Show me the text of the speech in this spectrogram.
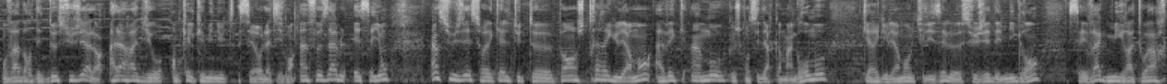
On va aborder deux sujets. Alors à la radio, en quelques minutes, c'est relativement infaisable. Essayons un sujet sur lequel tu te penches très régulièrement avec un mot que je considère comme un gros mot qui est régulièrement utilisé, le sujet des migrants, ces vagues migratoires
